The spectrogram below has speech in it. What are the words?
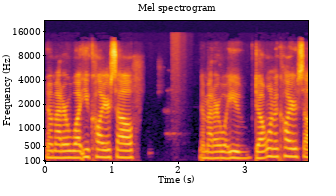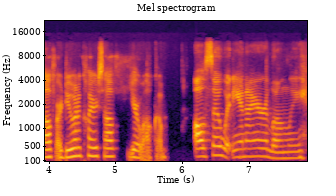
no matter what you call yourself, no matter what you don't want to call yourself or do want to call yourself, you're welcome. Also, Whitney and I are lonely.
